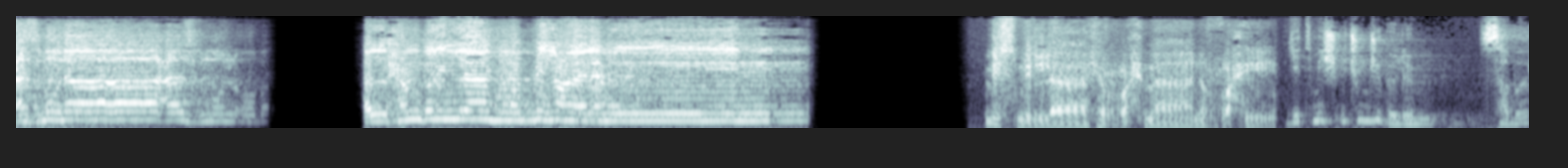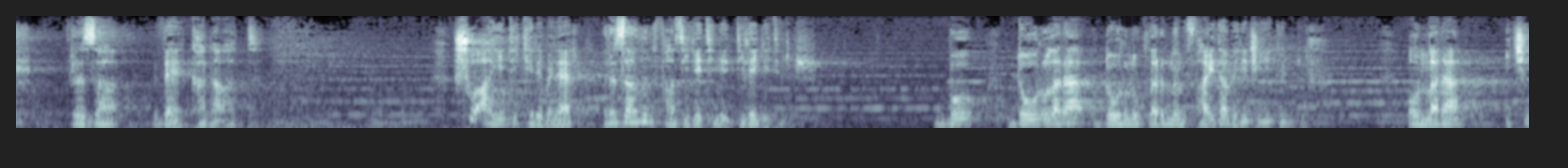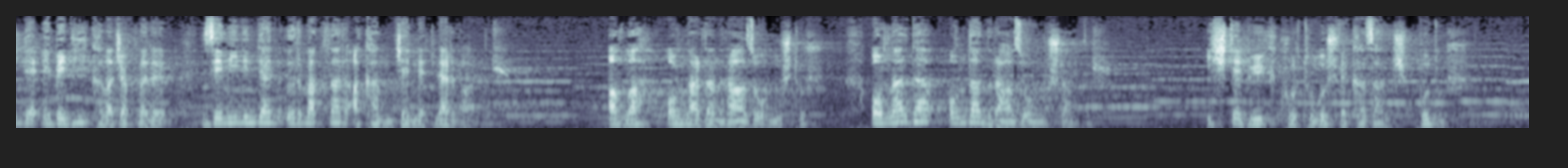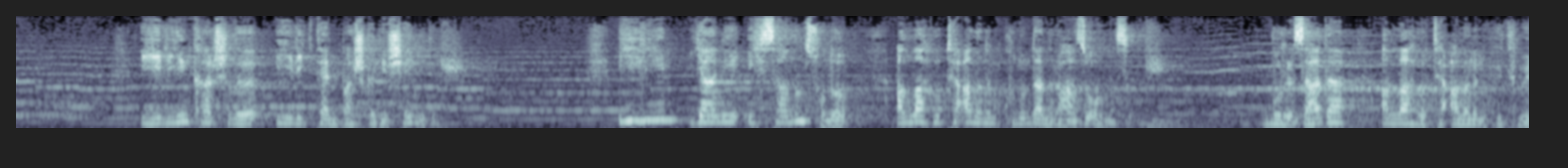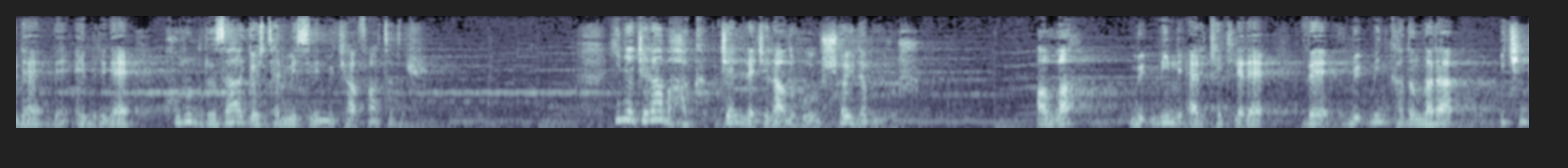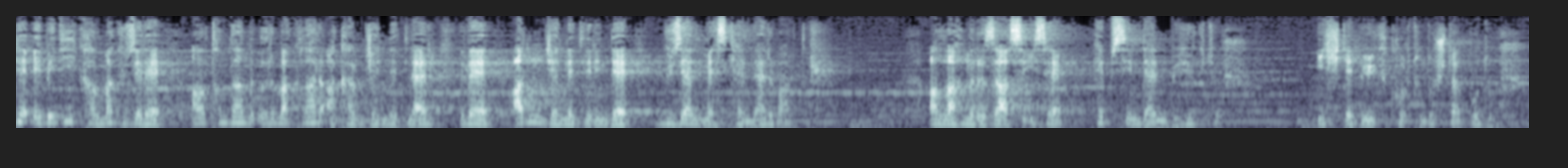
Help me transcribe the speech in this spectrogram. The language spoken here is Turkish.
عزمنا عزم الأباء الحمد لله رب العالمين بسم الله الرحمن الرحيم 73. Bölüm Sabır, Rıza ve Kanaat Şu ayeti kerimeler rızanın faziletini dile getirir. Bu doğrulara doğruluklarının fayda vereceği gündür. Onlara içinde ebedi kalacakları zemininden ırmaklar akan cennetler vardır. Allah onlardan razı olmuştur. Onlar da ondan razı olmuşlardır. İşte büyük kurtuluş ve kazanç budur. İyiliğin karşılığı iyilikten başka bir şey midir? İyiliğin yani ihsanın sonu Allahu Teala'nın kulundan razı olmasıdır. Bu rıza da Allahu Teala'nın hükmüne ve emrine kulun rıza göstermesinin mükafatıdır. Yine Cenab-ı Hak Celle Celaluhu şöyle buyurur. Allah mümin erkeklere ve mümin kadınlara içinde ebedi kalmak üzere altından ırmaklar akan cennetler ve adın cennetlerinde güzel meskenler vardır.'' Allah'ın rızası ise hepsinden büyüktür. İşte büyük kurtuluş da budur.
